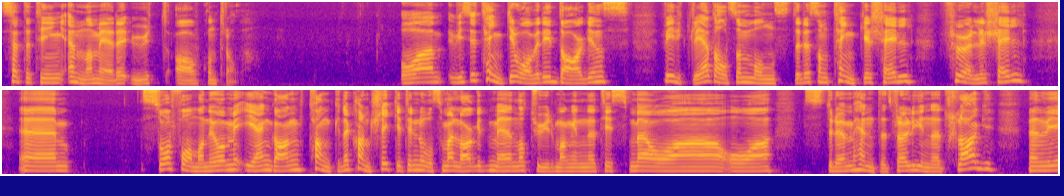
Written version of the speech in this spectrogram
sette ting enda mer ut av kontroll. Og hvis vi tenker over i dagens virkelighet, altså monstre som tenker selv, føler selv, eh, så får man jo med en gang tankene kanskje ikke til noe som er lagd med naturmagnetisme og, og strøm hentet fra lynnedslag, men vi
